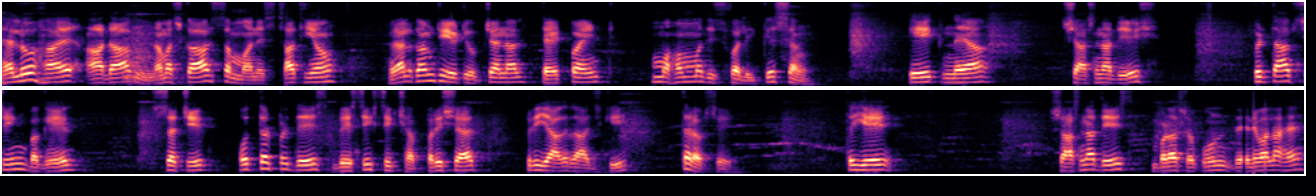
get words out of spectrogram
हेलो, हाय, आदाब, नमस्कार, सम्मानित साथियों। Welcome to YouTube channel TET point Mohammad Yusuf Ali के संग। एक नया शासनादेश, प्रताप सिंह बघेल, सचिव, उत्तर प्रदेश बेसिक शिक्षा परिषद, प्रयागराज की तरफ़ से। तो ये शासनादेश बड़ा सुकून देने वाला है,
